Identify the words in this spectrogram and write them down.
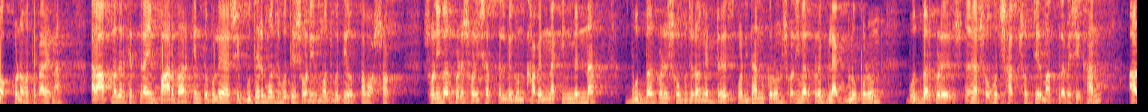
কখনো হতে পারে না। আর আপনাদের ক্ষেত্রে আমি বারবার কিন্তু বলে আসি, বুধের মজবুতি, শনির মজবুতি অত্যাবশ্যক। শনিবার করে সরিষার তেল বেগুন খাবেন না, কিনবেন না। বুধবার করে সবুজ রঙের ড্রেস পরিধান করুন, শনিবার করে ব্ল্যাক ব্লু পরুন, বুধবার করে সবুজ শাকসবজির মাত্রা বেশি খান। আর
